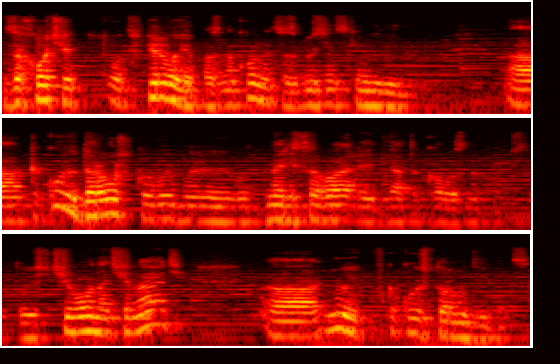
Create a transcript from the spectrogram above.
захочет вот впервые познакомиться с грузинскими винами, а какую дорожку вы бы вот нарисовали для такого знакомства? То есть с чего начинать, а, ну и в какую сторону двигаться?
